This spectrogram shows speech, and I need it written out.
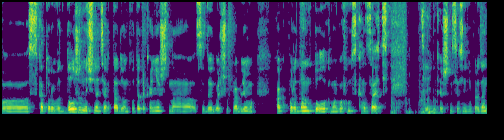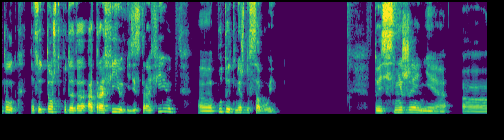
э, с которого должен начинать ортодонт, вот это, конечно, создает большую проблему, как пародонтолог могу вам сказать. Я, конечно, совсем не пародонтолог. Но суть в том, что путают атрофию и дистрофию, э, путают между собой. То есть снижение э,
